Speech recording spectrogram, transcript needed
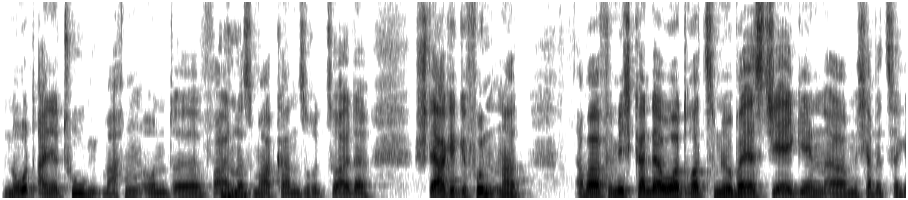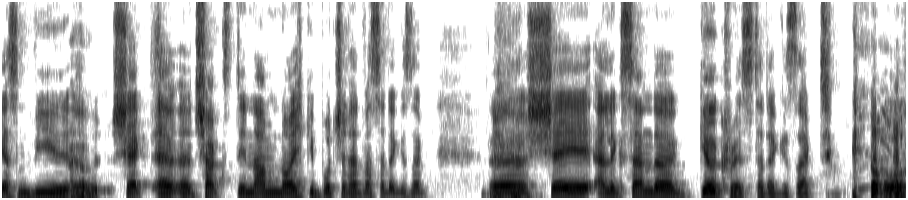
Not eine Tugend machen und äh, vor allem, mhm. dass Markan zurück zu alter Stärke gefunden hat. Aber für mich kann der Award trotzdem nur bei SGA gehen. Ähm, ich habe jetzt vergessen, wie äh, Shaq, äh, äh, Chuck den Namen neu gebutschert hat. Was hat er gesagt? Äh, Shay Alexander Gilchrist, hat er gesagt. Oh, oh.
